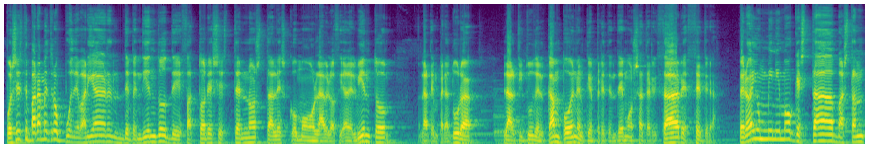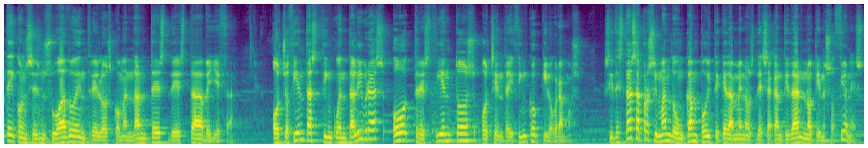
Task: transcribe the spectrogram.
Pues este parámetro puede variar dependiendo de factores externos tales como la velocidad del viento, la temperatura, la altitud del campo en el que pretendemos aterrizar, etc. Pero hay un mínimo que está bastante consensuado entre los comandantes de esta belleza. 850 libras o 385 kilogramos. Si te estás aproximando a un campo y te queda menos de esa cantidad, no tienes opciones.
